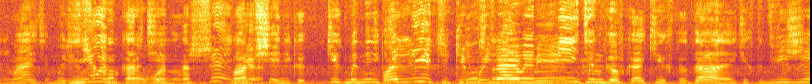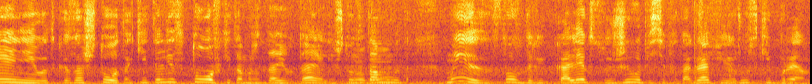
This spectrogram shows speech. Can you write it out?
понимаете? Мы рисуем Никакого картину. отношения Вообще никаких, мы никаких Политики не мы устраиваем не имеем. митингов каких-то, да, каких-то движений, вот за что-то, какие-то листовки там раздают, да, или что-то Ну там. да. Мы создали коллекцию живописи, фотографии «Русский бренд».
